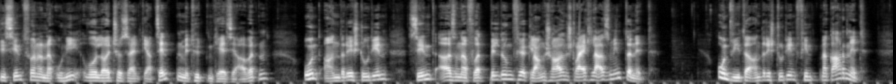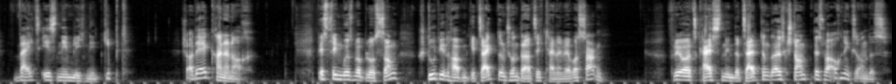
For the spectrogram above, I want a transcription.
die sind von einer Uni, wo Leute schon seit Jahrzehnten mit Hüttenkäse arbeiten und andere Studien sind aus einer Fortbildung für Klangschalenstreichler aus dem Internet. Und wieder andere Studien findet man gar nicht, weil's es nämlich nicht gibt. Schaut ja eh keiner nach. Deswegen muss man bloß sagen, Studien haben gezeigt und schon traut sich keiner mehr was sagen. Früher hat's geheißen in der Zeitung, da ist gestanden, das war auch nichts anderes.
